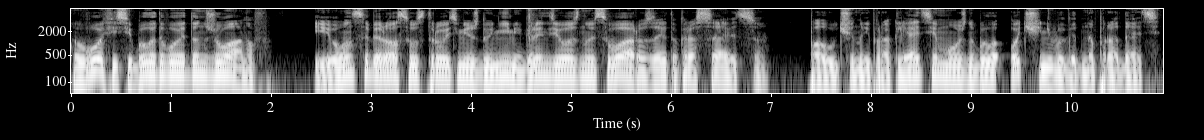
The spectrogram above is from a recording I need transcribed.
В офисе было двое донжуанов, и он собирался устроить между ними грандиозную свару за эту красавицу. Полученные проклятия можно было очень выгодно продать.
